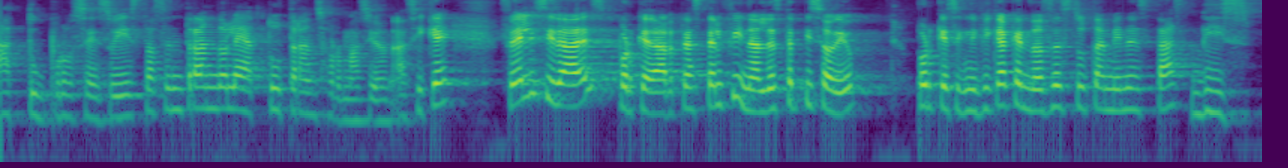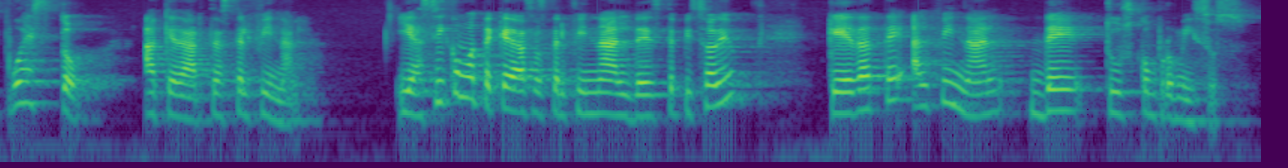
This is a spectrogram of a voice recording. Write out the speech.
a tu proceso y estás entrándole a tu transformación. Así que felicidades por quedarte hasta el final de este episodio, porque significa que entonces tú también estás dispuesto a quedarte hasta el final. Y así como te quedas hasta el final de este episodio, quédate al final de tus compromisos.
